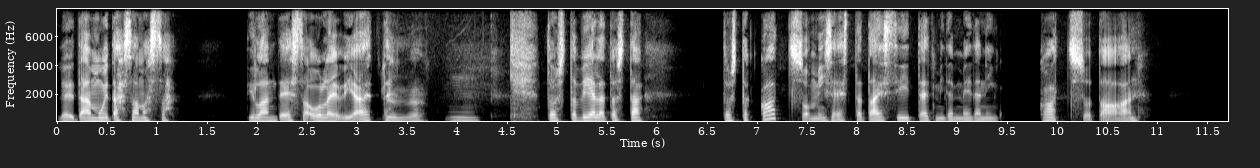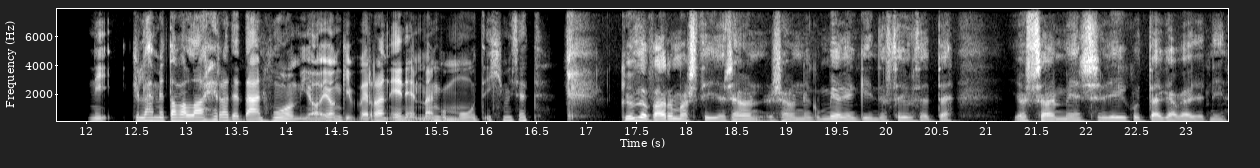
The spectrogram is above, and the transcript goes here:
löytää muita samassa tilanteessa olevia. Että, Kyllä. mm. Tuosta vielä tuosta tosta katsomisesta tai siitä, että miten meitä niin katsotaan, niin kyllähän me tavallaan herätetään huomioon jonkin verran enemmän kuin muut ihmiset. Kyllä varmasti ja se on, se on niin kuin mielenkiintoista just, että jossain mielessä liikut tai kävelet, niin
